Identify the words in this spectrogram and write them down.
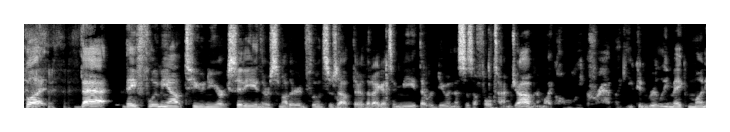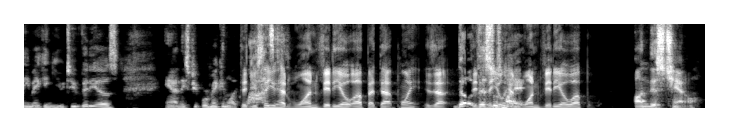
But that they flew me out to New York City, and there's some other influencers out there that I got to meet that were doing this as a full time job, and I'm like, "Holy crap! Like you can really make money making YouTube videos." and these people were making like. Did lots. you say you had one video up at that point? Is that no? this was my one video up on this channel.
